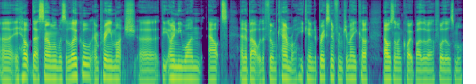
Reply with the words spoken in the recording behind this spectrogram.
Uh, it helped that Salmon was a local and pretty much uh, the only one out and about with a film camera. He came to Brixton from Jamaica. That was an unquote, by the way. I thought there was more.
